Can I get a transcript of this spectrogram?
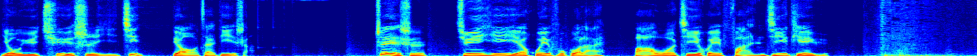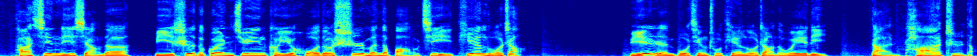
由于去势已尽，掉在地上。这时，军医也恢复过来，把握机会反击天宇。他心里想的，比试的冠军可以获得师门的宝器天罗杖。别人不清楚天罗杖的威力，但他知道，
